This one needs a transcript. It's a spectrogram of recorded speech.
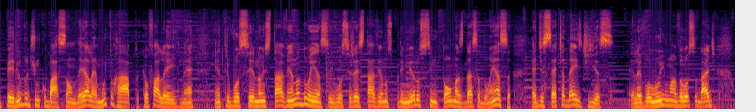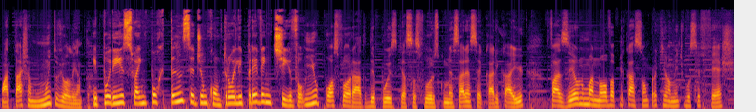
O período de incubação dela é muito rápido, que eu falei, né? Entre você não estar vendo a doença e você já está vendo os primeiros sintomas dessa doença, é de 7 a 10 dias. Ela evolui em uma velocidade, uma taxa muito violenta. E por isso a importância de um controle preventivo. E o pós-florado, depois que essas flores começarem a secar e cair, fazer uma nova aplicação para que realmente você feche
